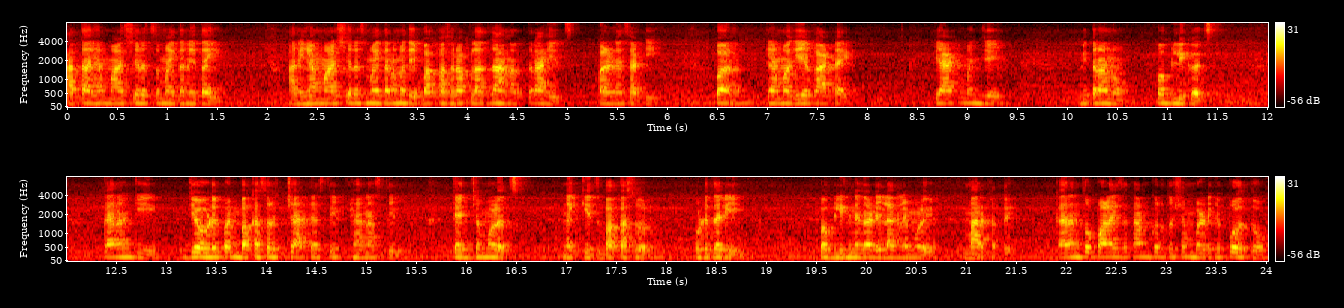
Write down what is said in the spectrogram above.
आता ह्या माळशिरसचं मैदान येत आहे. आणि ह्या माळशिरस मैदानामध्ये बाकासूर आपला जाणार तर आहेच पळण्यासाठी. पण त्यामागे एक आट आहे. ती आट म्हणजे मित्रांनो पब्लिकच. कारण की जेवढे पण बाकासूर चाहते असतील फॅन असतील त्यांच्यामुळंच नक्कीच बाकासूर कुठेतरी पब्लिकनं गाडी लागल्यामुळे मार खातोय. कारण तो पाळायचं काम करतो शंभर टक्के पळतो.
